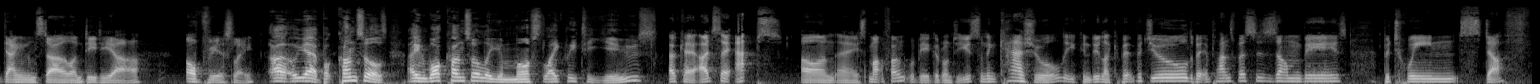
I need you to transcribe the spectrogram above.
Gangnam Style on DDR, obviously. Oh yeah, but consoles. I mean, what console are you most likely to use? Okay, I'd say apps on a smartphone would be a good one to use. Something casual that you can do, like a bit of Bejeweled, a bit of Plants vs Zombies, between stuff,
